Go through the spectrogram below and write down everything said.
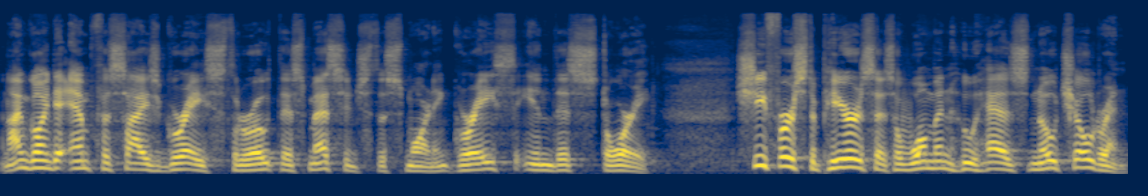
And I'm going to emphasize grace throughout this message this morning, grace in this story. She first appears as a woman who has no children.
